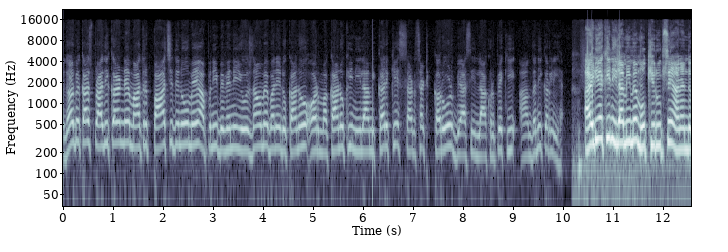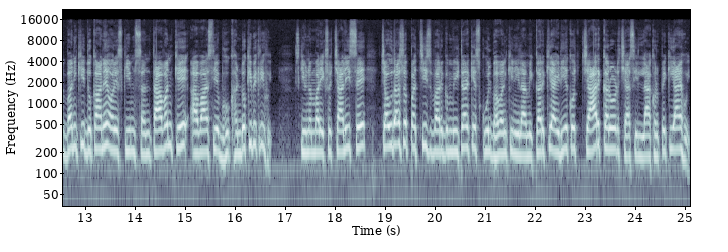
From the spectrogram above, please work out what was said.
इंदौर विकास प्राधिकरण ने मात्र पाँच दिनों में अपनी विभिन्न योजनाओं में बने दुकानों और मकानों की नीलामी करके सड़सठ करोड़ बयासी लाख रुपए की आमदनी कर ली है। आइडिया की नीलामी में मुख्य रूप से आनंद बन की दुकानें और स्कीम संतावन के आवासीय भूखंडों की बिक्री हुई। स्कीम नंबर 140 से 1425 वर्ग मीटर के स्कूल भवन की नीलामी करके आईडीए को चार करोड़ छियासी लाख रुपए की आय हुई।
